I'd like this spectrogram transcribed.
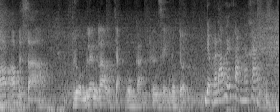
Talk of the Sound รวมเรื่องเล่าจากวงการเครื่องเสียงรถยนต์ เดี๋ยวมาเล่าให้ฟังนะคะ「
